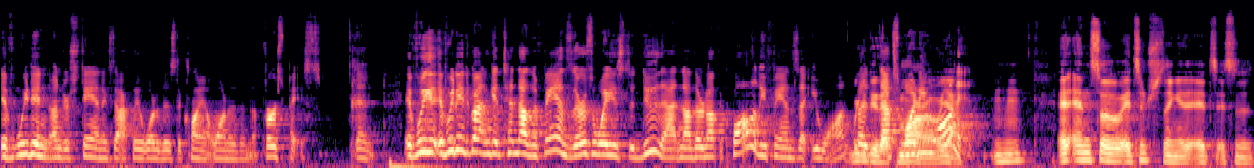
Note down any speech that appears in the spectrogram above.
if we didn't understand exactly what it is the client wanted in the first place. And if we if we need to go out and get ten thousand fans, there's ways to do that. Now they're not the quality fans that you want, we but that that's tomorrow, what he wanted. Yeah. Mm-hmm. And, and, so it's interesting. It's it's an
